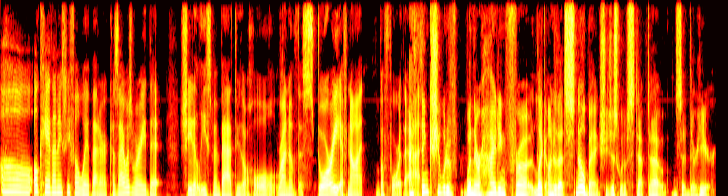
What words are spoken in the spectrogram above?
Oh, okay. That makes me feel way better because I was worried that she'd at least been bad through the whole run of the story, if not before that. I think she would have, when they were hiding from, like, under that snowbank, she just would have stepped out and said, they're here.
